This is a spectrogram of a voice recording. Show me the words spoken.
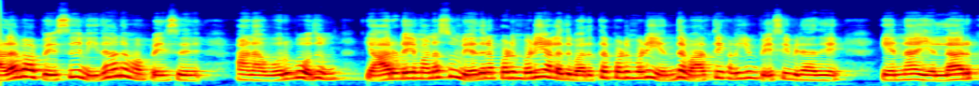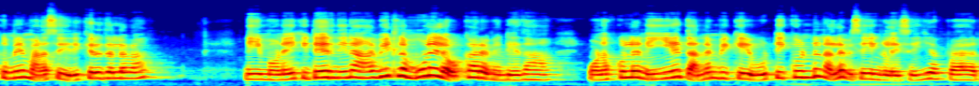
அளவாக பேசு நிதானமாக பேசு. ஆனால் ஒருபோதும் யாருடைய மனசும் வேதனைப்படும்படி அல்லது வருத்தப்படும்படி எந்த வார்த்தைகளையும் பேசிவிடாதே. ஏன்னா எல்லாருக்குமே மனசு இருக்கிறதல்லவா? நீ முனைக்கிட்டே இருந்தீன்னா வீட்டில் மூளையில் உட்கார வேண்டியதான் உனக்குள்ள நீயே தன்னம்பிக்கையை ஊட்டிக்கொண்டு நல்ல விஷயங்களை செய்யப்பார்.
